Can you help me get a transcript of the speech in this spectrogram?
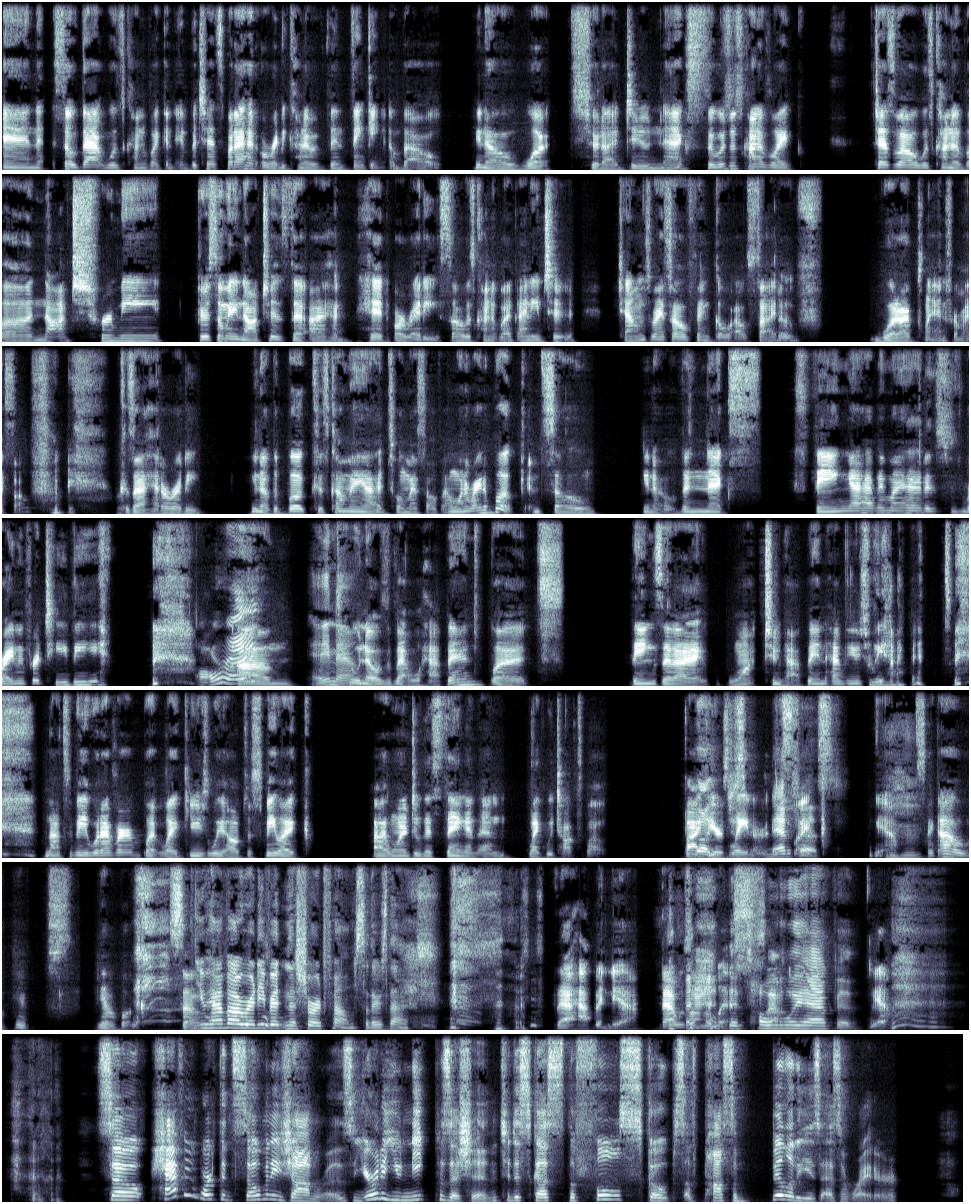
And so that was kind of like an impetus, but I had already kind of been thinking about, you know, what should I do next? So it was just kind of like Jezebel was kind of a notch for me. There's so many notches that I had hit already. So I was kind of like, I need to challenge myself and go outside of what I planned for myself. Because I had already, you know, the book is coming. I had told myself I want to write a book. And so, you know, the next thing I have in my head is writing for TV. All right. Um, hey now. Who knows if that will happen, but things that I want to happen have usually happened. Not to be whatever, but like usually I'll just be like, I want to do this thing. And then like we talked about five well, years later, manifest. it's like, yeah, mm-hmm. it's like, oh, you have a book. So you have already written a short film. So there's that. that happened. Yeah. That was on the list. that totally so. happened. Yeah. So, having worked in so many genres, you're in a unique position to discuss the full scopes of possibilities as a writer.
